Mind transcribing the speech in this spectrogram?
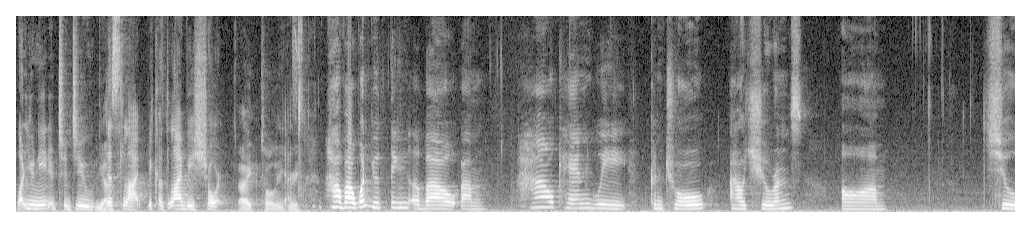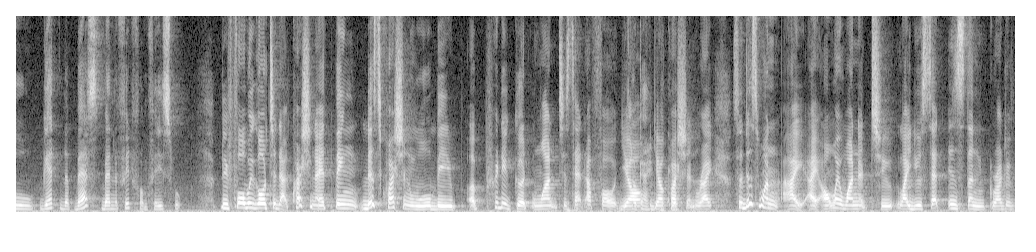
what you needed to do Yeah. this life because life is short. I totally agree. How about what you think about um, how can we control our children um, to get the best benefit from Facebook? Before we go to that question, I think this question will be a pretty good one to set up for your, Okay. your question, right? So this one, I, I always wanted to, like you said, instant grati-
